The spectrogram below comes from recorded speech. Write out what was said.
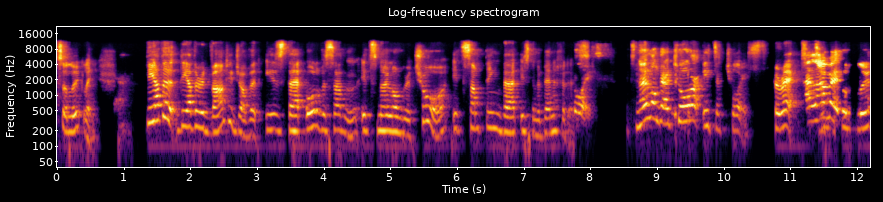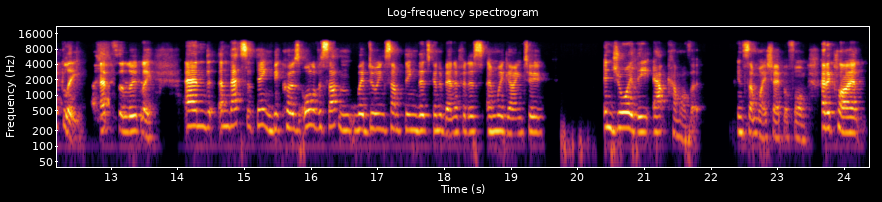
Absolutely. Yeah. The other the other advantage of it is that all of a sudden it's no longer a chore, it's something that is going to benefit us. Choice. It's no longer a chore, it's a choice. Correct. I love it. Absolutely. Absolutely. And and that's the thing because all of a sudden we're doing something that's going to benefit us and we're going to enjoy the outcome of it in some way, shape, or form. I had a client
